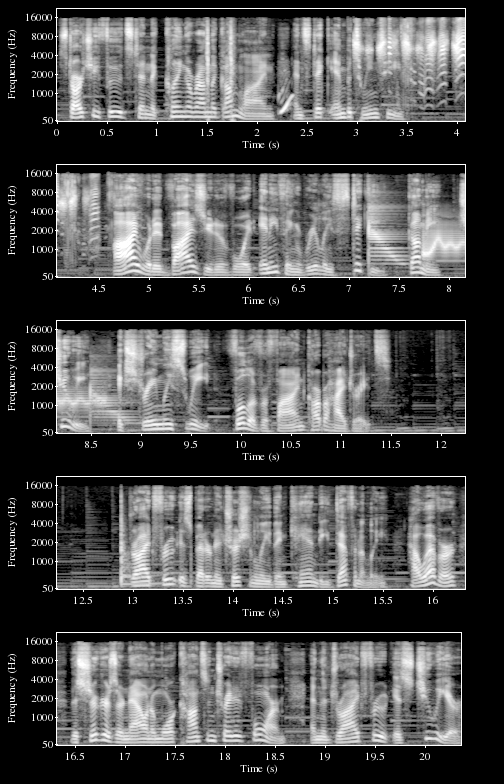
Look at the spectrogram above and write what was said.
Starchy foods tend to cling around the gum line and stick in between teeth. I would advise you to avoid anything really sticky, gummy, chewy, extremely sweet, full of refined carbohydrates. Dried fruit is better nutritionally than candy, definitely. However, the sugars are now in a more concentrated form, and the dried fruit is chewier,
